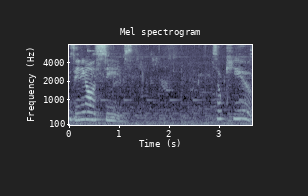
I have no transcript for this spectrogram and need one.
He's eating all the seeds. So cute.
